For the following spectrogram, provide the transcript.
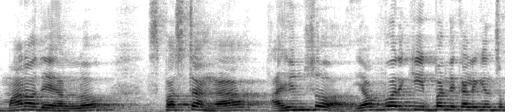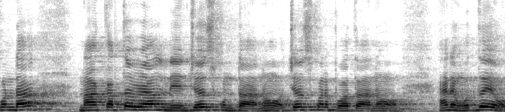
మానవ దేహంలో స్పష్టంగా అహింస ఎవ్వరికి ఇబ్బంది కలిగించకుండా నా కర్తవ్యాలను నేను చేసుకుంటాను చేసుకొని పోతాను అనే ఉదయం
